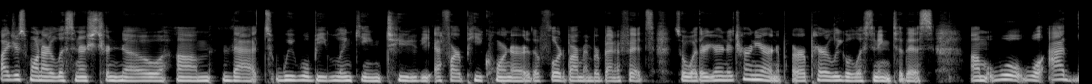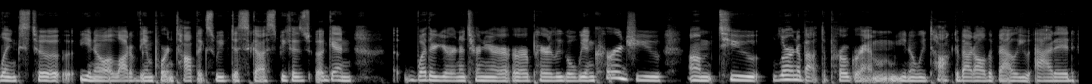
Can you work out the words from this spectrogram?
I just want our listeners to know um, that we will be linking to the FRP corner, the Florida Bar Member Benefits. So whether you're an attorney or, an, or a paralegal listening to this, um, we'll we'll add links to you know a lot of the important topics we've discussed because again, whether you're an attorney or, or a paralegal, we encourage you um, to learn about the program. You know, we talked about all the value added,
